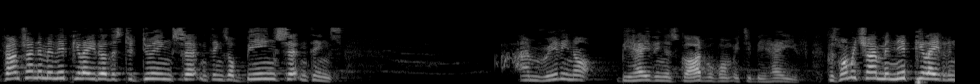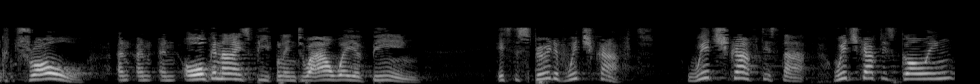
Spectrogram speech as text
if I'm trying to manipulate others to doing certain things or being certain things, I'm really not behaving as God would want me to behave. Because when we try and manipulate and control and, and, and organize people into our way of being, it's the spirit of witchcraft. Witchcraft is that. Witchcraft is going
